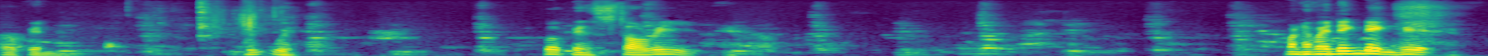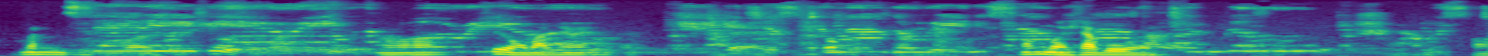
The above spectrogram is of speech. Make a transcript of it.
พื่อเป็นอุ้ยเพื่อเป็นสตอรี่มันทำไมเด้งๆพี่มันอ๋อชื่อของมันใช่ไหมมันเหมือนชาบูนะอ๋อ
